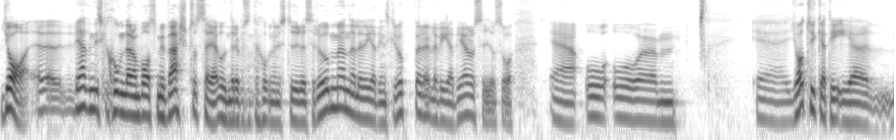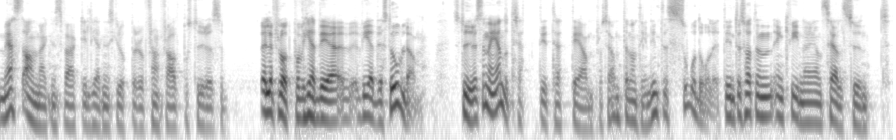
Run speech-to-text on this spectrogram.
Ja, eh, vi hade en diskussion där om vad som är värst, så att säga, underrepresentationen i styrelserummen eller ledningsgrupper eller vd och si och så. Eh, och, och eh, jag tycker att det är mest anmärkningsvärt i ledningsgrupper och framförallt på styrelse, eller förlåt, på vd, vd-stolen. Styrelsen är ändå 30-31 procent eller någonting. Det är inte så dåligt. Det är inte så att en, en kvinna är en sällsynt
